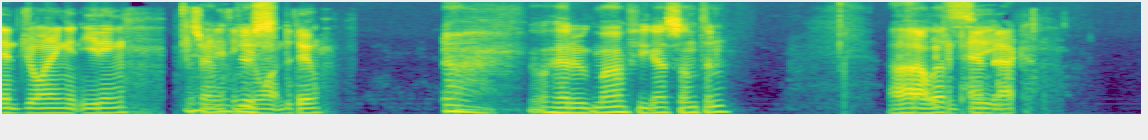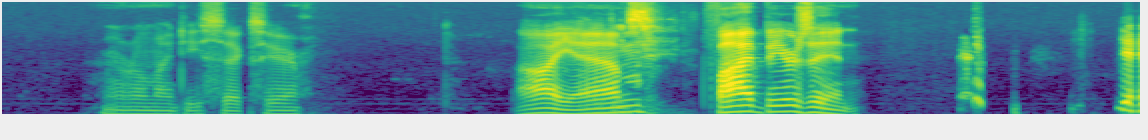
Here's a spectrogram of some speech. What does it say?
enjoying and eating? Is there anything just- you want to do? Go ahead, Ugma, if you got something. If Uh, not, let's can pan see. back. Let me roll my d6 here. I am five beers in.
